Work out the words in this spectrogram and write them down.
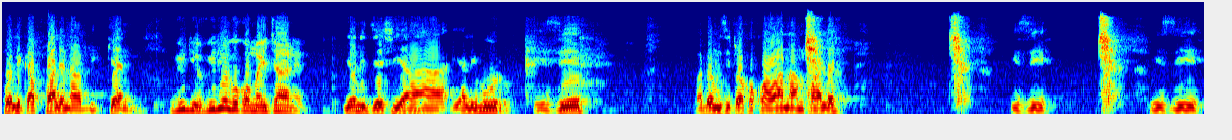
Polycarp pale na Big Ken. Video video iko kwa my channel. hiyo ni jeshi ya, ya limuru. Hizi bado mzito wako kwa wana mpale. Hizi hizi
